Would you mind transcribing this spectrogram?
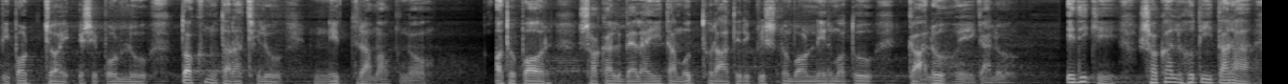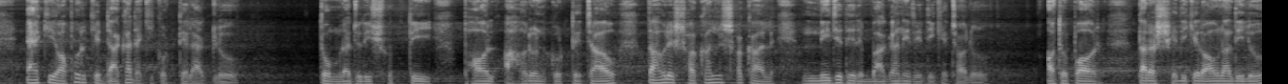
বিপর্যয় এসে পড়ল। তখনও তারা ছিল নিদ্রামগ্ন। অতপর সকালবেলাই তা মধ্যরাতের কৃষ্ণবর্ণের মতো কালো হয়ে গেল। এদিকে সকাল হতেই তারা একে অপরকে ডাকাডাকি করতে লাগল। তোমরা যদি সত্যি ফল আহরণ করতে চাও, তাহলে সকাল সকাল নিজেদের বাগানের এদিকে চলো। অতপর তারা সেদিকে রওনা দিল।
